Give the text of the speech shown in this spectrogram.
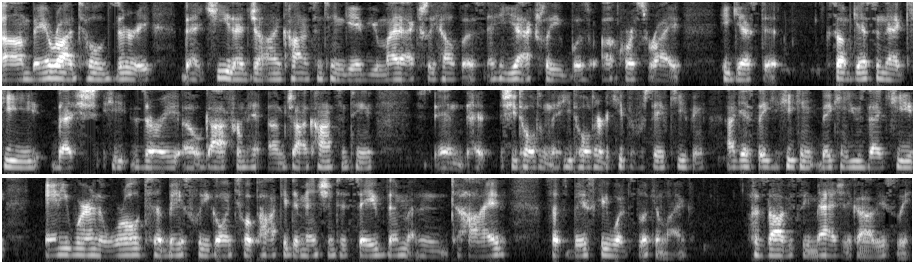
Um, Behrad told Zari that key that John Constantine gave you might actually help us. And he actually was, of course, right. He guessed it. So I'm guessing that key that he, Zari uh, got from um, John Constantine, and she told him that he told her to keep it for safekeeping. I guess they he can they can use that key anywhere in the world to basically go into a pocket dimension to save them and to hide. So that's basically what it's looking like. Because it's obviously magic, obviously,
